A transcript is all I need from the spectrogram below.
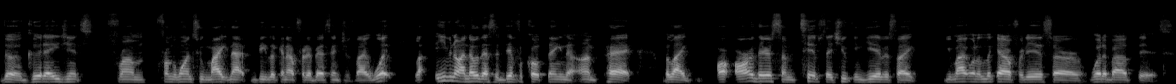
the good agents from from the ones who might not be looking out for their best interest like what like, even though i know that's a difficult thing to unpack but like are, are there some tips that you can give it's like you might want to look out for this or what about this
